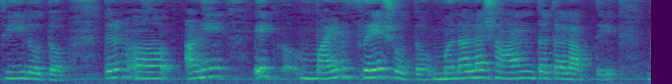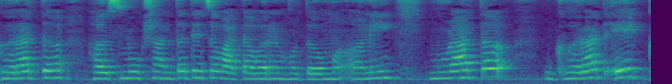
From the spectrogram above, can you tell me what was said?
फील होतं. तर आणि एक माइंड फ्रेश होतं. मनाला शांतता लाभते. घरात हसमुख शांततेचं वातावरण होतं. आणि मुळात घरात एक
